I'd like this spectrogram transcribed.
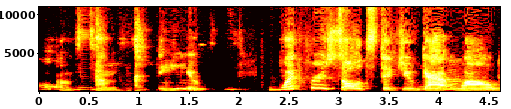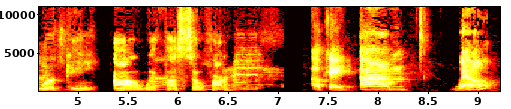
Awesome. Thank you what results did you get while working uh, with us so far? Okay. Um, well,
